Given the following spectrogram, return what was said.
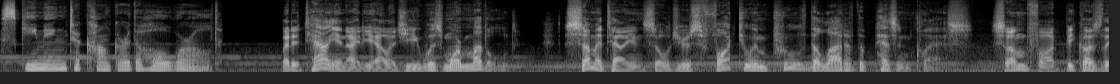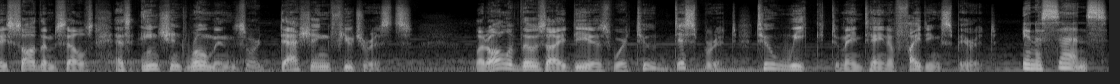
scheming to conquer the whole world. But Italian ideology was more muddled. Some Italian soldiers fought to improve the lot of the peasant class. Some fought because they saw themselves as ancient Romans or dashing futurists. But all of those ideas were too disparate, too weak to maintain a fighting spirit. In a sense,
